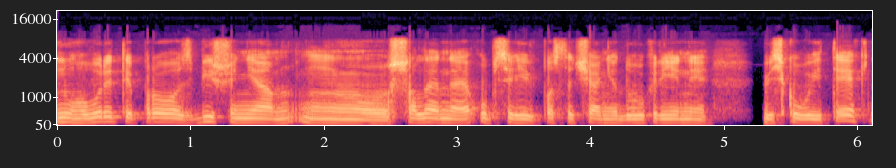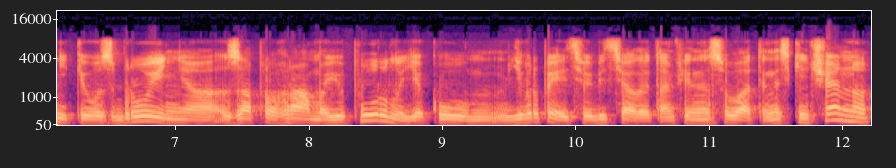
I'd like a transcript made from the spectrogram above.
ну говорити про збільшення шалене обсягів постачання до України військової техніки, озброєння за програмою ПУРЛ, яку європейці обіцяли там фінансувати нескінченно.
